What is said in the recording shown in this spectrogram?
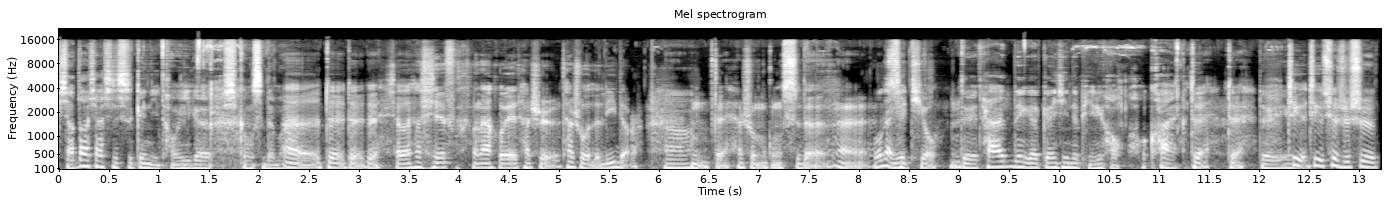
小道消息是跟你同一个公司的吗？呃，对对对，小道消息冯大辉，他是他是我的 leader，啊，嗯，对，他是我们公司的呃，我感觉 CTO，嗯，对他那个更新的频率好好快，对对对，这个这个确实是，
